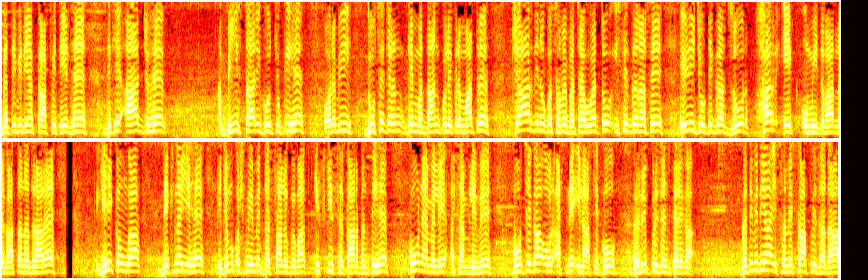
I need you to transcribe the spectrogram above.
गतिविधियाँ काफ़ी तेज़ हैं। देखिए आज जो है बीस तारीख हो चुकी है और अभी दूसरे चरण के मतदान को लेकर मात्र चार दिनों का समय बचा हुआ है। तो इसी तरह से एड़ी चोटी का ज़ोर हर एक उम्मीदवार लगाता नज़र आ रहा है। यही कहूँगा, देखना यह है कि जम्मू कश्मीर में 10 सालों के बाद किसकी सरकार बनती है, कौन एमएलए असेंबली में पहुंचेगा और अपने इलाके को रिप्रेजेंट करेगा। गतिविधियाँ इस समय काफ़ी ज़्यादा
